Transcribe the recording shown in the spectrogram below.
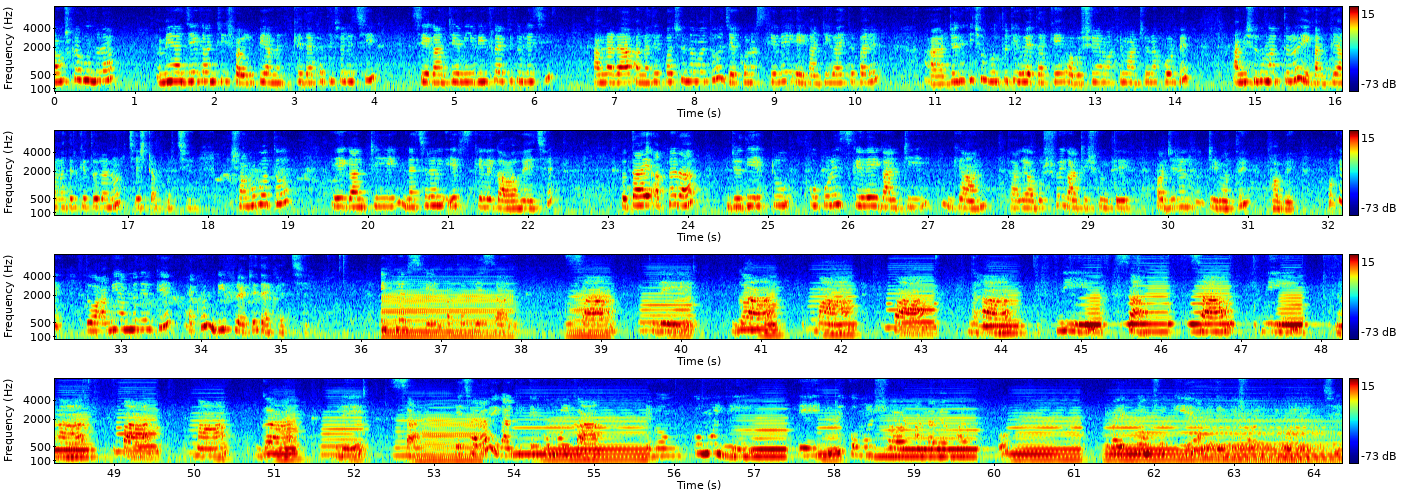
নমস্কার বন্ধুরা, আমি আজ যে গানটি স্বরলিপি আপনাদেরকে দেখাতে চলেছি, সেই গানটি আমি বি ফ্ল্যাটে তুলেছি। আপনারা আপনাদের পছন্দ মতো যে কোনো স্কেলে এই গানটি গাইতে পারেন। আর যদি কিছু ভুল ত্রুটি হয়ে থাকে, অবশ্যই আমাকে মার্জনা করবেন। আমি শুধুমাত্র এই গানটি আপনাদেরকে তোলানোর চেষ্টা করছি। সম্ভবত এই গানটি ন্যাচারাল এফ স্কেলে গাওয়া হয়েছে। তো তাই আপনারা যদি একটু উপরের স্কেলে গানটি গান, তাহলে অবশ্যই গানটি শুনতে অরিজিনাল গানটির মতোই হবে। ওকে তো আমি আপনাদেরকে এখন বি ফ্ল্যাটে দেখাচ্ছি। বি ফ্ল্যাট স্কেল অর্থাৎ এ সা সা, রে, গা, মা, পা, ধা, নি, সা সা, নি, ধা, পা, মা, গা, রে, সা। এছাড়া এই গানটিতে কোমল কা এবং কোমল নি এই দুটি কোমল স্বর আমরা ব্যবহার করব। এবার একটু অংশ দিয়ে আমাদেরকে স্বরলিপি বলে দিচ্ছি।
